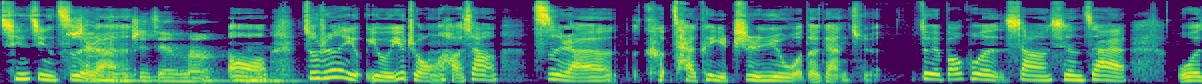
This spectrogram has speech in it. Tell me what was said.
亲近自然。之间吗？哦，就真的有有一种好像自然可才可以治愈我的感觉。对，包括像现在我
